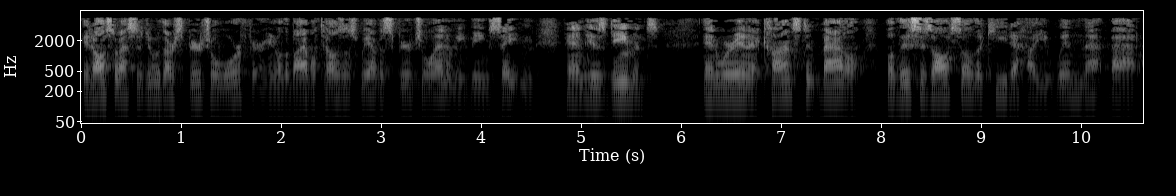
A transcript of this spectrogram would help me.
It also has to do with our spiritual warfare. You know, the Bible tells us we have a spiritual enemy, being Satan and his demons. And we're in a constant battle. Well, this is also the key to how you win that battle.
